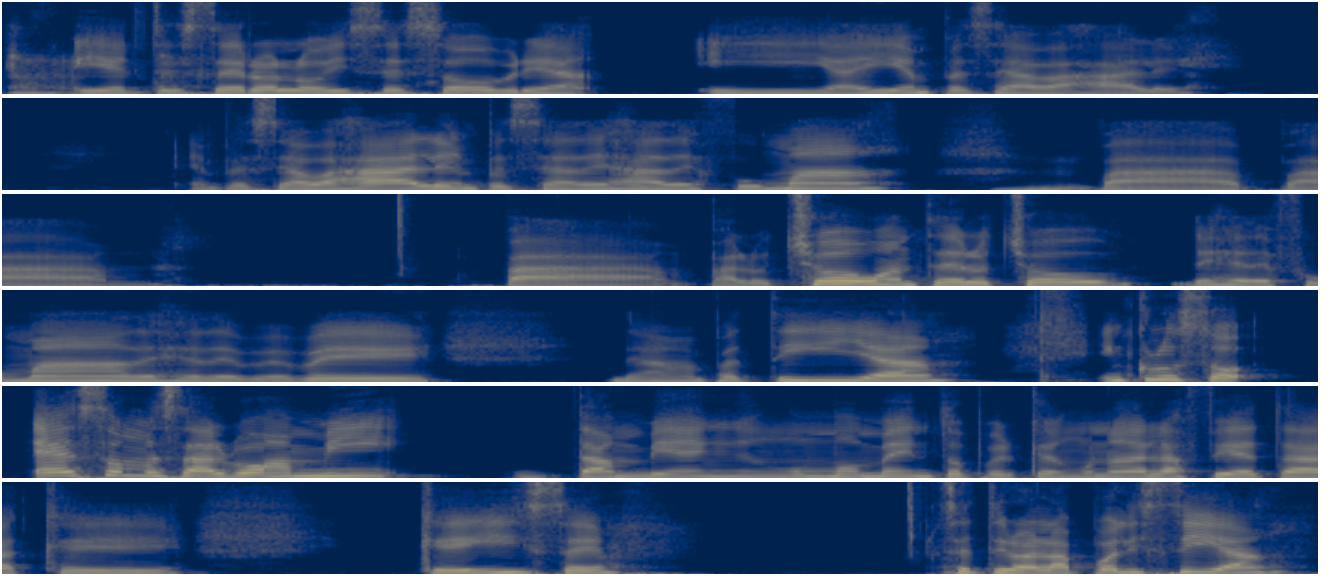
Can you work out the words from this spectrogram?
Y el tercero lo hice sobria y ahí empecé a bajarle. Empecé a bajarle, empecé a dejar de fumar Ujú. pa, pa, pa, pa los shows. Antes de los shows dejé de fumar, dejé de beber, de darme patilla. Incluso eso me salvó a mí también en un momento porque en una de las fiestas que, que hice se tiró a la policía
